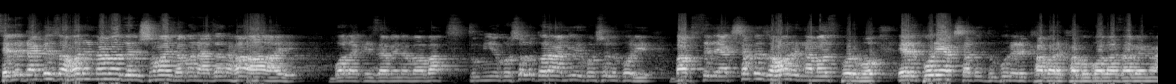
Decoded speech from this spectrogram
ছেলেটাকে জহরের নামাজের সময় যখন আজান হয় বলা কে যাবে না বাবা? তুমিও গোসল করো, আমিও গোসল করি। বাপ ছেলে একসাথে জহরের নামাজ পড়ব, এরপরে একসাথে দুপুরের খাবার খাব বলা যাবে না।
